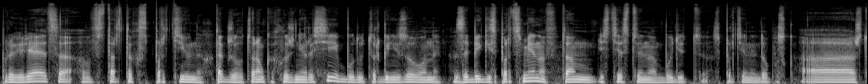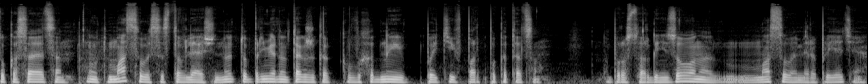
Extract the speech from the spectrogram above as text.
проверяется в стартах спортивных. Также вот в рамках Лыжни России будут организованы забеги спортсменов. Там, естественно, будет спортивный допуск. А что касается ну, вот массовой составляющей, ну это примерно так же, как выходные пойти в парк покататься просто организовано массовое мероприятие.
